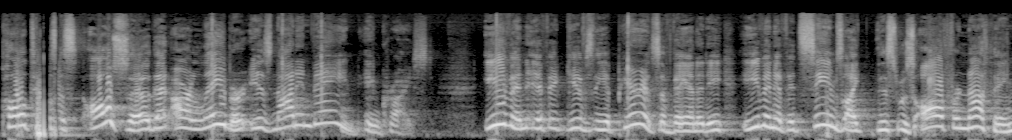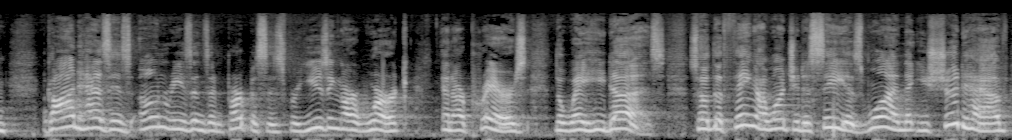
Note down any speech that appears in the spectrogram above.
Paul tells us also that our labor is not in vain in Christ. Even if it gives the appearance of vanity, even if it seems like this was all for nothing, God has his own reasons and purposes for using our work and our prayers the way He does. So, the thing I want you to see is one, that you should have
